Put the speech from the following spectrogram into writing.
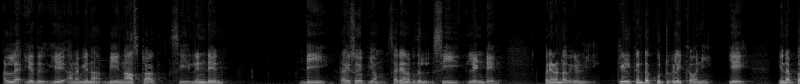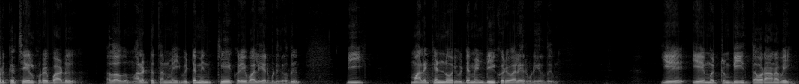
அல்ல எது? ஏ அனவீனா B nostoc C lindane D rhizobium. சரியான பதில் சி லிண்டேன். பன்னிரெண்டாவது கேள்வி. கீழ்கண்ட கூற்றுகளை கவனி. ஏ இனப்பெருக்க செயல் குறைபாடு அதாவது மலட்டுத்தன்மை விட்டமின் கே குறைவால் ஏற்படுகிறது. பி மாலைக்கண் நோய் விட்டமின் டி குறைவால் ஏற்படுகிறது. ஏ ஏ மற்றும் பி தவறானவை.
